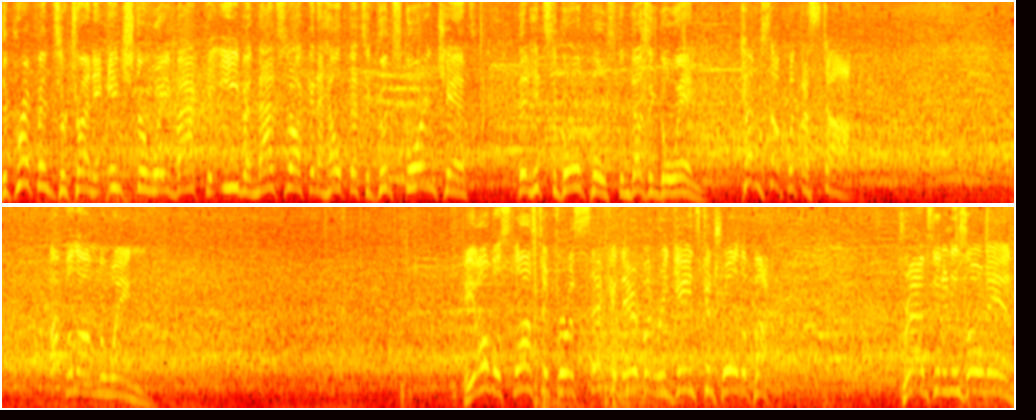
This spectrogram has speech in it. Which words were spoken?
The Griffins are trying to inch their way back to even. That's not going to help. That's a good scoring chance that hits the goalpost and doesn't go in. Comes up with the stop. Up along the wing. He almost lost it for a second there, but regains control of the puck. Grabs it in his own end.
